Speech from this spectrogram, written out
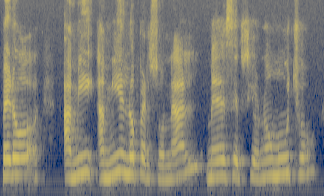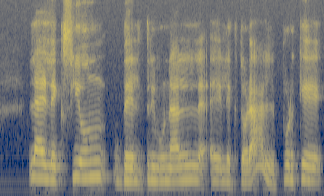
Pero a mí, a mí en lo personal me decepcionó mucho la elección del Tribunal Electoral, porque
